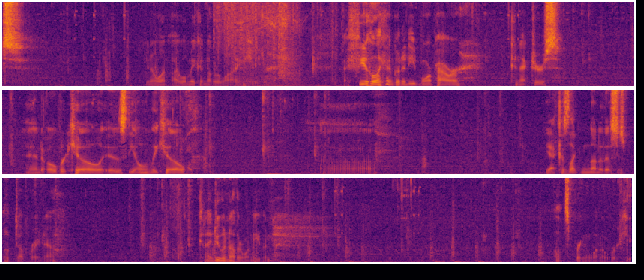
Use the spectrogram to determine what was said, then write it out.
And you know what? I will make another line here. I feel like I'm going to need more power connectors. And overkill is the only kill. Uh, yeah, because like none of this is hooked up right now. Can I do another one even? Let's bring one over here.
